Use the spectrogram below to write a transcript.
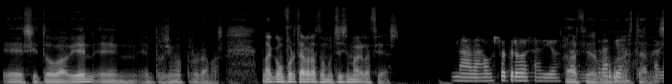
eh, si todo va bien, en, próximos programas. Blanca, un fuerte abrazo, muchísimas gracias. Nada, a vosotros, adiós. Gracias, gracias. buenas tardes.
